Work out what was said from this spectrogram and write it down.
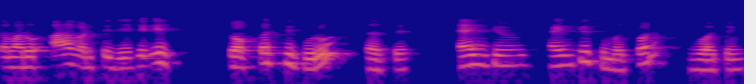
તમારું આ વર્ષે જે છે એ ચોક્કસથી પૂરું થશે. Thank you thank you so much for watching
